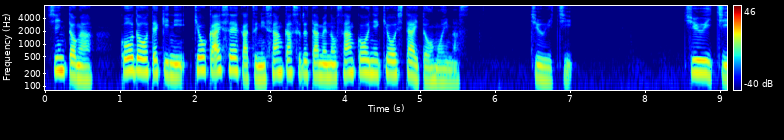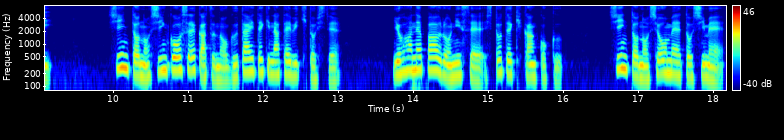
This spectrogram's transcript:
信徒が行動的に教会生活に参加するための参考に供したいと思います。中1中1信徒の信仰生活の具体的な手引きとしてヨハネ・パウロ2世使徒的勧告信徒の証明と使命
